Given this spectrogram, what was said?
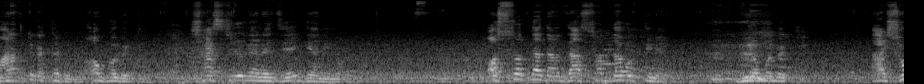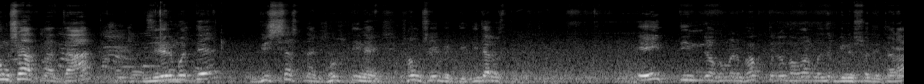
মারাত্মক একটা গুণ অজ্ঞ ব্যক্তি। শাস্ত্রীয় জ্ঞানের যে জ্ঞানী নয় অশ্রদ্ধা দান যার শ্রদ্ধা ভক্তি নেই, বিলম্ব ব্যক্তি। আর সংশয় আত্মা যার নিজের মধ্যে বিশ্বাস নাই ভক্তি নাই সংশয়ী ব্যক্তি দ্বিধাগ্রস্ত ব্যক্তি। এই তিন রকমের ভক্তকে ভগবান বলতে বিনশ্বরী তারা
